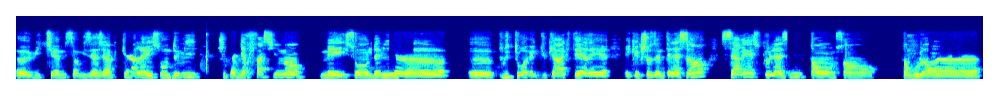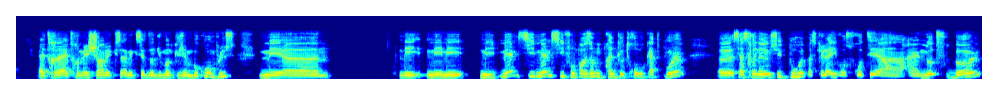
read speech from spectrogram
Huitième, c'est envisageable. Car là, ils sont en demi. Je vais pas dire facilement, mais ils sont en demi. Euh, plutôt avec du caractère et, quelque chose d'intéressant. Ça reste que l'Asie, sans, vouloir euh, être, méchant avec, cette zone du monde que j'aime beaucoup en plus, mais, euh, même si même s'ils font par exemple, ils prennent que 3 ou 4 points, euh, ça serait une réussite pour eux parce que là, ils vont se frotter à, un autre football,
